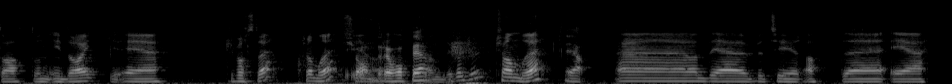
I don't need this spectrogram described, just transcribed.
Datoen i dag er 21. 22. 22. håper jeg. Andre, kanskje? 22. Ja. Eh, det betyr at det er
